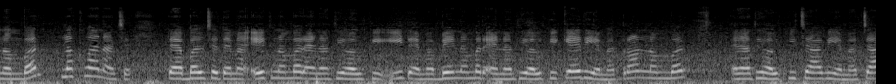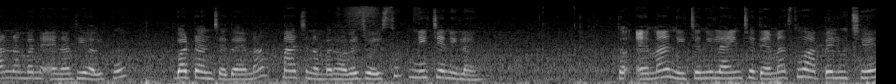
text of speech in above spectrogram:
નંબર લખવાના છે. ટેબલ છે તેમાં એક નંબર, એનાથી હલકી ઈટ, એમાં બે નંબર, એનાથી હલકી કેરી, એમાં ત્રણ નંબર, એનાથી હલકી ચાવી, એમાં ચાર નંબર ને એનાથી હલકું બટન છે. તો એમાં પાંચ નંબર. હવે જોઈશું નીચેની લાઈન. તો એમાં નીચેની લાઈન છે તેમાં શું આપેલું છે?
